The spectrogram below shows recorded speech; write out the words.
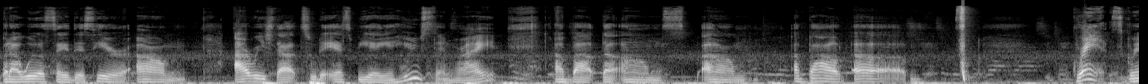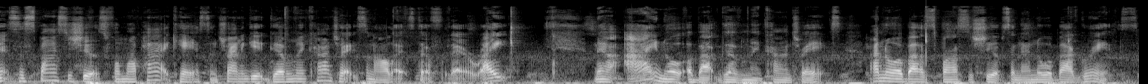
But I will say this here. Um, I reached out to the SBA in Houston, right? About the um um about um grants, grants and sponsorships for my podcast and trying to get government contracts and all that stuff for that, right? Now, I know about government contracts, I know about sponsorships, and I know about grants.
